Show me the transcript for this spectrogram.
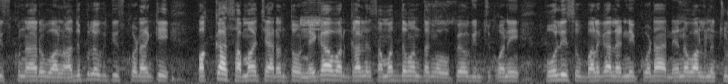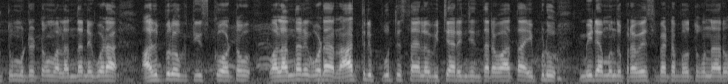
తీసుకున్నారు. వాళ్ళని అదుపులోకి తీసుకోవడానికి పక్కా సమాచారంతో నిఘా వర్గాలను సమర్థవంతంగా ఉపయోగించుకొని పోలీసు బలగాలన్నీ కూడా నిన్న వాళ్ళని చుట్టుముట్టడం వాళ్ళందరినీ కూడా అదుపులోకి తీసుకోవటం వాళ్ళందరినీ కూడా రాత్రి పూర్తి స్థాయిలో విచారించిన తర్వాత ఇప్పుడు మీడియా ముందు ప్రవేశపెట్టబోతున్నారు.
